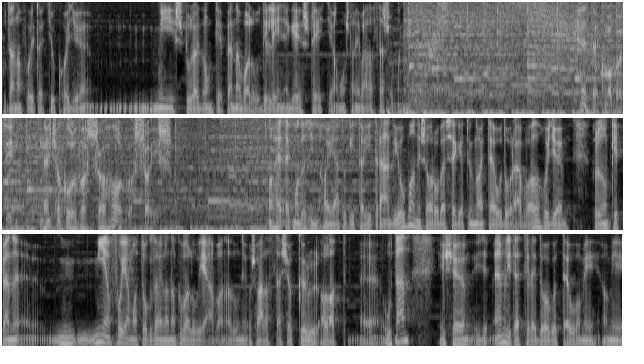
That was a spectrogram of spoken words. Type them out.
utána folytatjuk, hogy mi is tulajdonképpen a valódi lényeg és tétje a mostani választásoknak. Hetek magazin. Ne csak olvassa, hallgassa is. A Hetek magazin halljátok itt a Hit Rádióban, és arról beszélgetünk Nagy Teodórával, hogy tulajdonképpen milyen folyamatok zajlanak valójában az uniós választások körül alatt után, és e, így említettél egy dolgot, Teo, ami, ami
